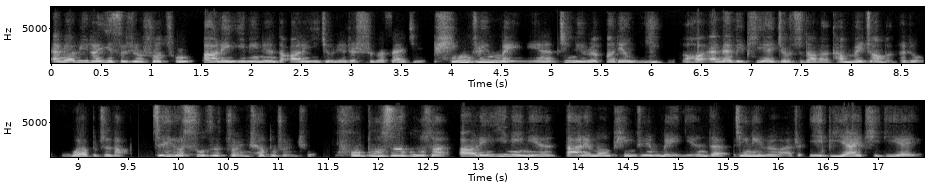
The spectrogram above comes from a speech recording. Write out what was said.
MLB 的意思就是说，从二零一零年到二零一九年这十个赛季，平均每年净利润二点五亿。然后 MLBPA 就知道了，他没账本，他就我也不知道这个数字准确不准确。福布斯估算，二零一零年大联盟平均每年的净利润啊，这 EBITDA。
